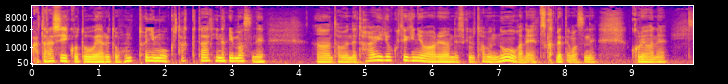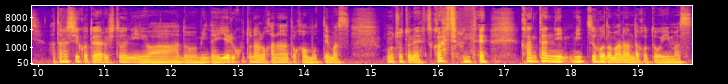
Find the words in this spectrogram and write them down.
新しいことをやると本当にもうクタクタになりますね。あ多分ね体力的にはあれなんですけど多分脳がね疲れてますね。これはね新しいことやる人にはあのみんな言えることなのかなとか思ってます。もうちょっとね 疲れてるんで 簡単に3つほど学んだことを言います。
